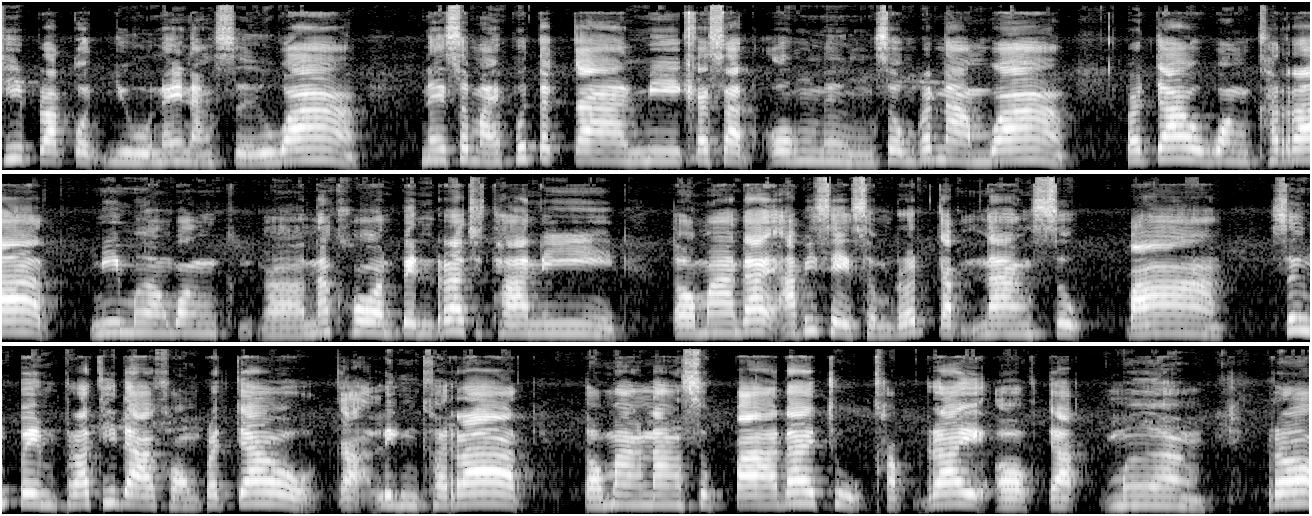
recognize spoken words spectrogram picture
ที่ปรากฏอยู่ในหนังสือว่า ในสมัยพุทธกาลมีกษัตริย์องค์หนึ่งทรงพระนามว่า พระเจ้าวังคราช มีเมืองวังนครเป็นราชธานี ต่อมาได้อภิเษกสมรสกับนางสุปา ซึ่งเป็นพระธิดาของพระเจ้ากะลิงคราช ต่อมานางสุปาได้ถูกขับไล่ออกจากเมือง เพราะ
